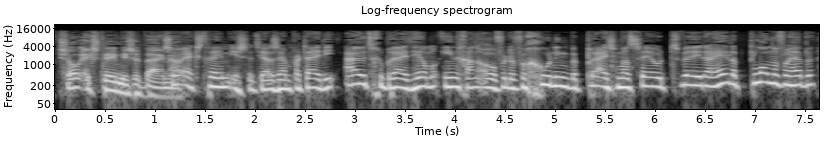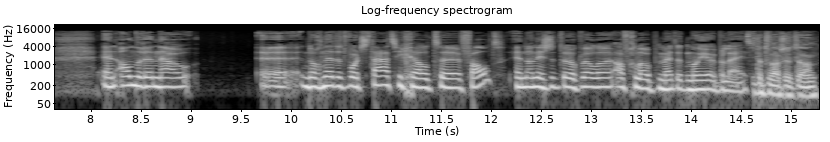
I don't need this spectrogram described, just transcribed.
Zo extreem is het bijna. Zo extreem is het. Ja, er zijn partijen die uitgebreid helemaal ingaan over de vergroening, beprijzing van CO2, daar hele plannen voor hebben. En anderen, nou, uh, nog net het woord statiegeld uh, valt. En dan is het ook wel uh, afgelopen met het milieubeleid. Dat was het dan.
